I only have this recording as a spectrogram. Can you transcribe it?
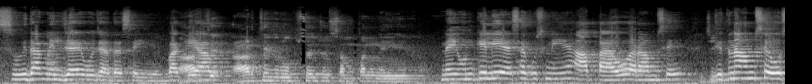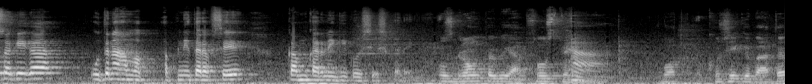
सुविधा मिल जाए वो ज़्यादा सही है। बाकी आप आर्थिक रूप से जो संपन्न नहीं है। नहीं उनके लिए ऐसा कुछ नहीं है। आप आओ आराम से। जितना हमसे हो सकेगा उतना हम अप, अपनी तरफ़ से कम करने की कोशिश करेंगे। उस ग्राउंड पर भी आप सोचते हैं। हाँ। बहुत खुशी की बात है।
